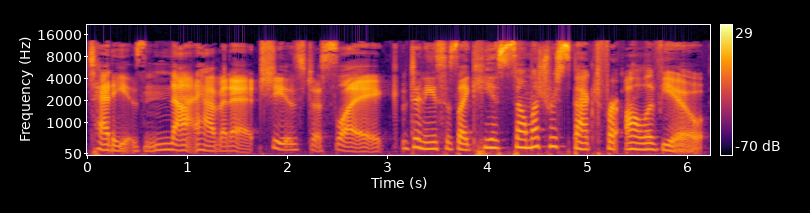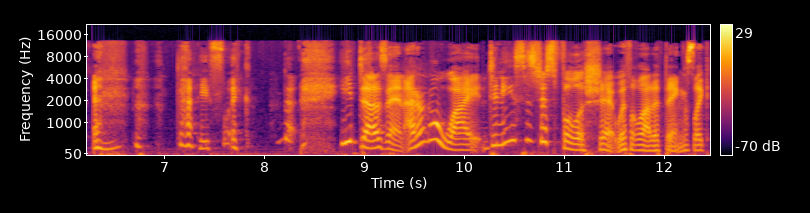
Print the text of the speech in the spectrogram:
Teddi is not having it. She is just like, Denise is like, he has so much respect for all of you. And Teddi's like, he doesn't. I don't know why. Denise is just full of shit with a lot of things. Like,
